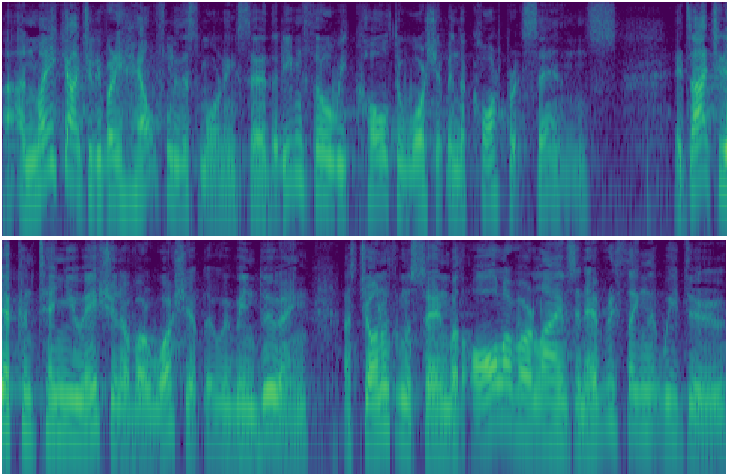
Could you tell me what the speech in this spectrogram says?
And Mike actually very helpfully this morning said that even though we call to worship in the corporate sense, it's actually a continuation of our worship that we've been doing, as Jonathan was saying, with all of our lives and everything that we do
